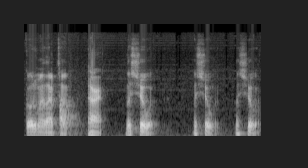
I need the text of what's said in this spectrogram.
Go to my laptop. All right. Let's show it. Let's show it. Let's show it.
